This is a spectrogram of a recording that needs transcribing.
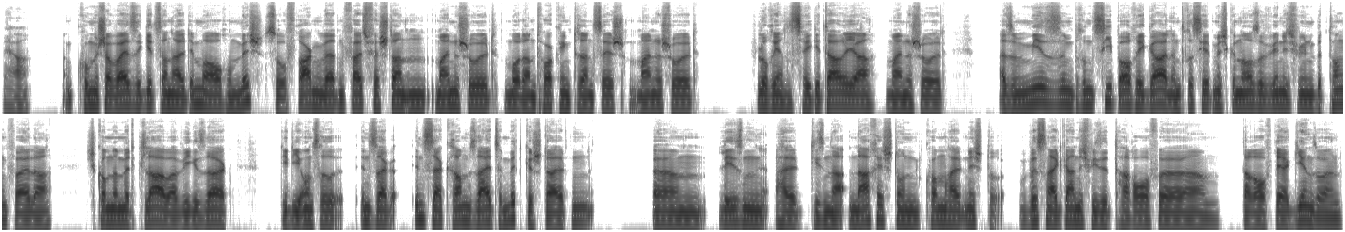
ja, komischerweise geht es dann halt immer auch um mich. So, Fragen werden falsch verstanden. Meine Schuld. Modern Talking trennt sich. Meine Schuld. Florian ist Vegetarier. Meine Schuld. Also mir ist es im Prinzip auch egal. Interessiert mich genauso wenig wie ein Betonpfeiler. Ich komme damit klar, aber wie gesagt, die, die unsere Insta Instagram-Seite mitgestalten, ähm, lesen halt diese Na Nachricht und kommen halt nicht, wissen halt gar nicht, wie sie darauf, äh, darauf reagieren sollen.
